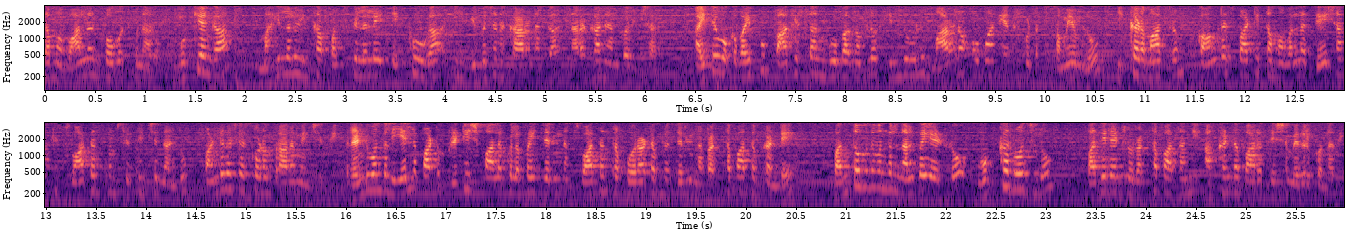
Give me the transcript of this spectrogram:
తమ వాళ్ళను పోగొట్టుకున్నారు. ముఖ్యంగా మహిళలు ఇంకా పసిపిల్లలే ఎక్కువగా ఈ విభజన కారణంగా నరకాన్ని అనుభవించారు. అయితే ఒకవైపు పాకిస్తాన్ భూభాగంలో హిందువులు మారణ హోమాన్ని ఎదుర్కొంటున్న సమయంలో ఇక్కడ మాత్రం కాంగ్రెస్ పార్టీ తమ వల్ల దేశానికి స్వాతంత్రం సిద్ధించిందంటూ పండుగ చేసుకోవడం ప్రారంభించింది. రెండు వందల ఏళ్ళ పాటు బ్రిటిష్ పాలకులపై జరిగిన స్వాతంత్ర పోరాటంలో జరిగిన రక్తపాతం కంటే పంతొమ్మిది వందల నలభై ఏడులో ఒక్క రోజులో పది రెట్లు రక్తపాతాన్ని అఖండ భారతదేశం ఎదుర్కొన్నది.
